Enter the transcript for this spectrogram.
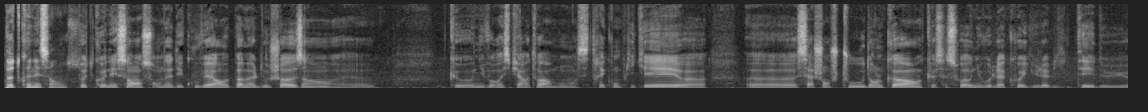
peu de connaissances. Peu de connaissances. On a découvert pas mal de choses. Hein, qu'au niveau respiratoire, bon, c'est très compliqué. ça change tout dans le corps, que ce soit au niveau de la coagulabilité du,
